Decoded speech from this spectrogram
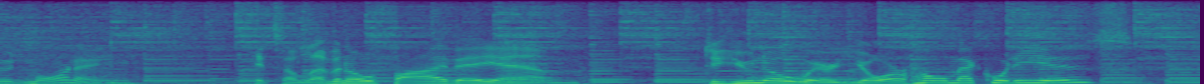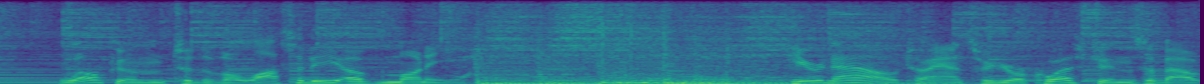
Good morning. It's 11:05 a.m. Do you know where your home equity is? Welcome to the Velocity of Money. Here now to answer your questions about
